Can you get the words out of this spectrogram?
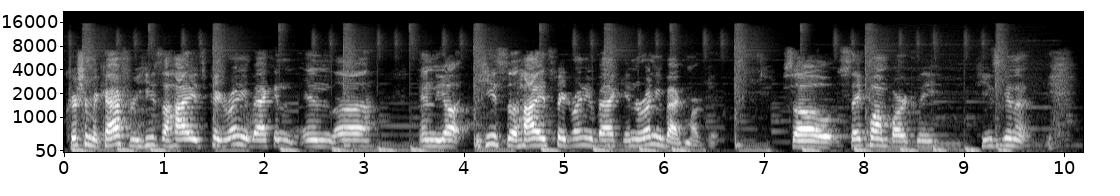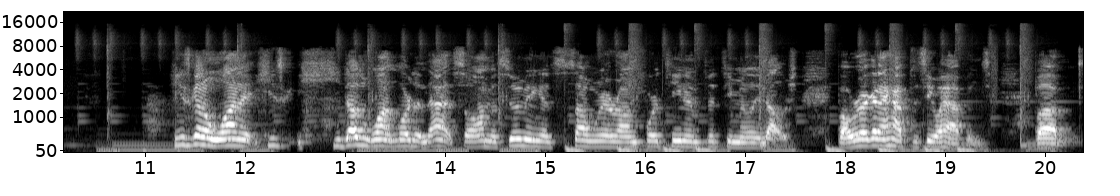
Christian McCaffrey, he's the highest paid running back in in uh in the uh, he's the highest paid running back in the running back market. So Saquon Barkley, he's gonna he's gonna want it. He's he doesn't want more than that. So I'm assuming it's somewhere around 14 and 15 million dollars. But we're gonna have to see what happens. But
